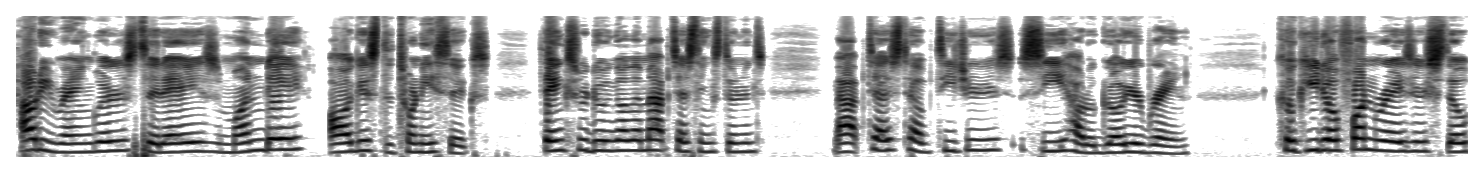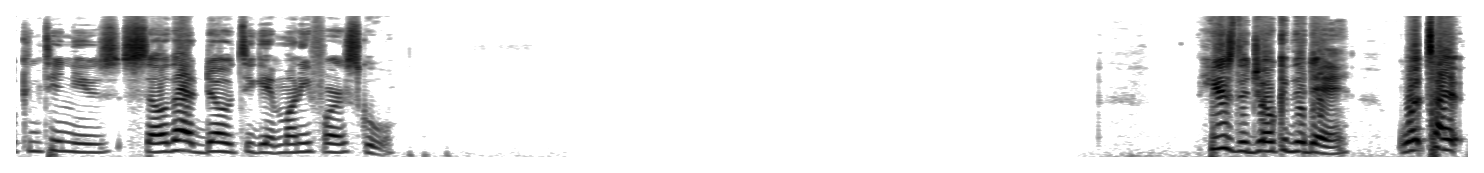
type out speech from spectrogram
Howdy, Wranglers. Today is Monday, August the 26th. Thanks for doing all the map testing, students. Map tests help teachers see how to grow your brain. Cookie dough fundraiser still continues. Sell that dough to get money for our school. Here's the joke of the day. What type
